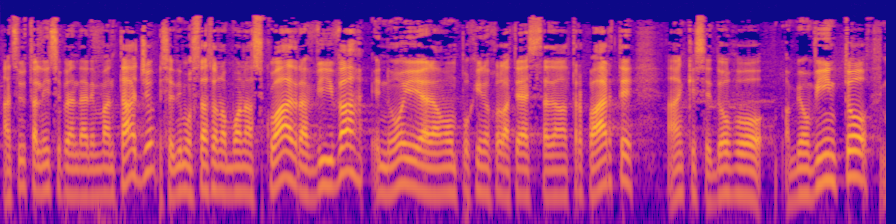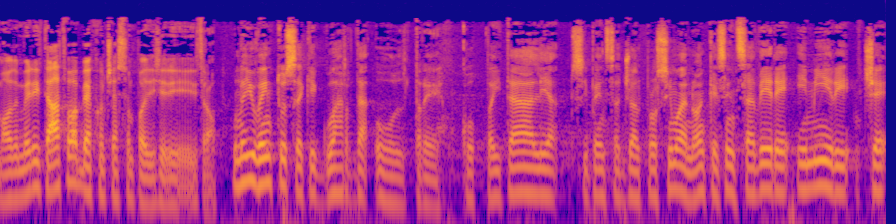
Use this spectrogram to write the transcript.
anzitutto all'inizio per andare in vantaggio, si è dimostrata una buona squadra, viva e noi eravamo un pochino con la testa dall'altra parte, anche se dopo abbiamo vinto in modo meritato abbiamo concesso un po' di di troppo. Una Juventus che guarda oltre, Coppa Italia, si pensa già al prossimo anno, anche senza avere Emiri c'è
